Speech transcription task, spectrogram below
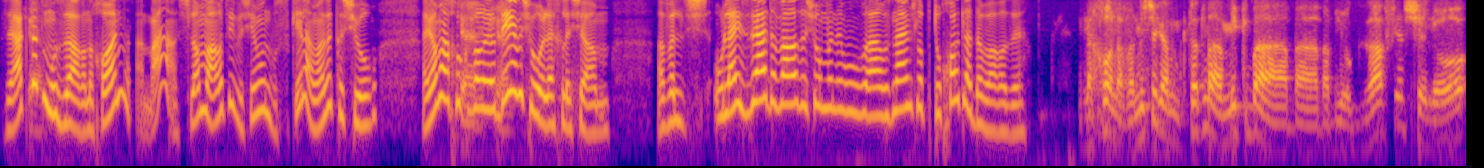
זה היה קצת מוזר, נכון? מה, שלמה ארצי ושמעון בוסקילה, מה זה קשור? היום אנחנו כן, כבר כן. יודעים שהוא הולך לשם. אבל ש... אולי זה הדבר הזה שהוא, הוא- האוזניים שלו פתוחות לדבר הזה. נכון, אבל מי שגם קצת מעמיק בביוגרפיה שלו,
